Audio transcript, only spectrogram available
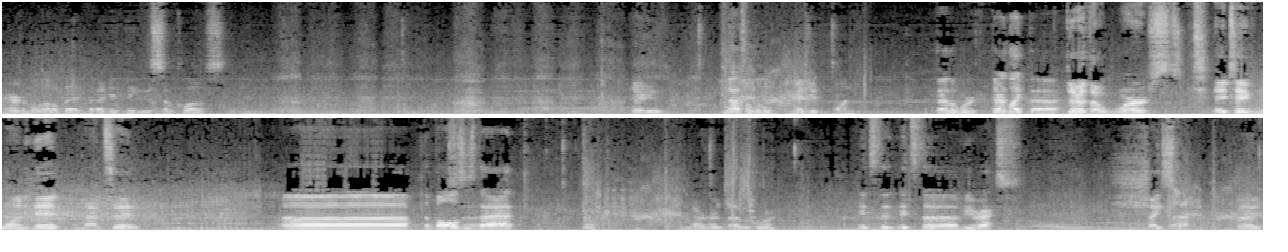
I heard him a little bit, but I didn't think he was so close. There he is. That's a little midget one. They're the worst. They're like the They're the worst. They take one hit and that's it. Uh the balls is that. I've never heard that before. It's the it's the V-Rex. Shysta. But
